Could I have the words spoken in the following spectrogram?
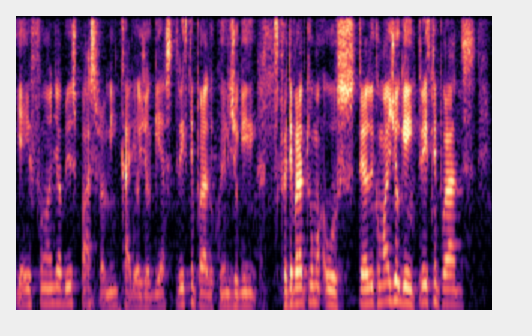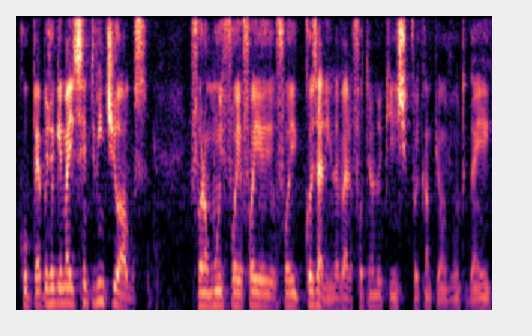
E aí foi onde abriu espaço pra mim, cara. Eu joguei as três temporadas com ele. Joguei. Foi a temporada que eu, os treinadores que eu mais joguei. Em três temporadas com o Pepe, eu joguei mais de 120 jogos. Foram muito. Foi, foi, foi coisa linda, velho. Foi o treinador que a gente foi campeão junto. Ganhei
